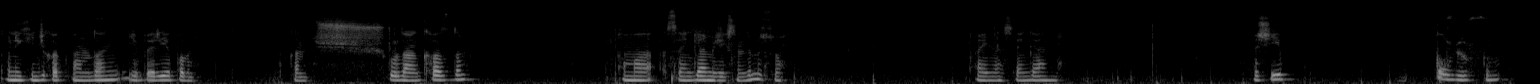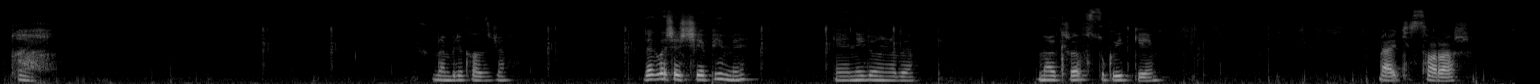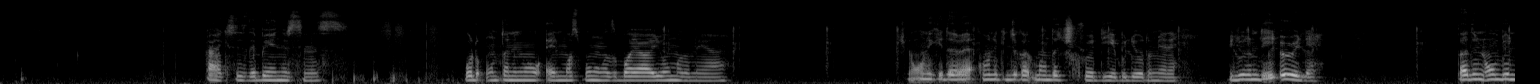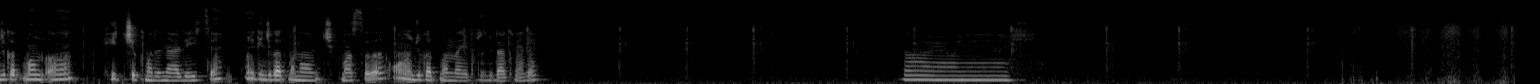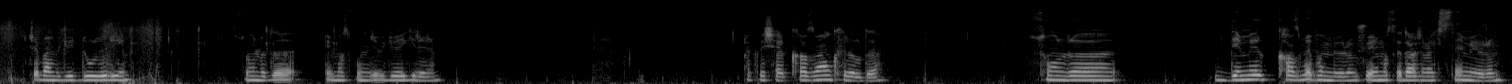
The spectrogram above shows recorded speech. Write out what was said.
12. katmandan haberi yapalım. Bakın şuradan kazdım. Ama sen gelmeyeceksin değil mi su? Aynen sen gelme. Her şeyi bozuyorsun. Ah. Şuradan biri kazacağım. Arkadaşlar şey yapayım mı? Ee, neydi onun adı? Minecraft Squid Game. Belki sarar. Belki siz de beğenirsiniz. Bu arada 10 tane elma, elmas bulmamız bayağı iyi olmadı mı ya? Şimdi 12'de ve 12. katmanda çıkıyor diye biliyordum yani. Biliyorum değil öyle. Daha demin 11. katmandan hiç çıkmadı neredeyse. 12. katmandan çıkmazsa da 10. katmandan yaparız bir dahakine de. Ay ay ay ay. Ben videoyu durdurayım. Sonra da elmas bulunca videoya girerim. Arkadaşlar kazmam kırıldı. Sonra demir kazma yapamıyorum. Şu elması da harcamak istemiyorum.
